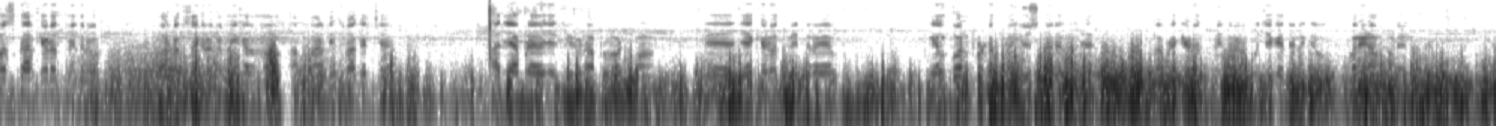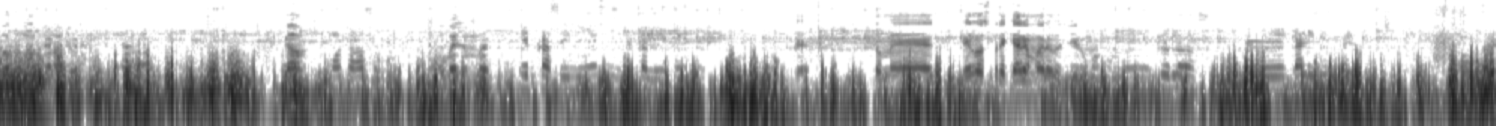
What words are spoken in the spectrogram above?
નમસ્કાર ખેડૂત મિત્રો. મોટોક્સ એગ્રો કેમિકલમાં આપનું હાર્દિક સ્વાગત છે. આજે આપણે આવ્યા છે જીરુના પ્લોટમાં કે જે ખેડૂત મિત્રએ કેલ્કોન પ્રોડક્ટનો યુઝ કરેલો છે. તો આપણે ખેડૂત મિત્રોને પૂછીએ કે તેને કેવું પરિણામ મળેલું છે. તમારું નામ જણાવજો ને. ગામ? Mobile number? ઓકે. તમે પહેલો સ્પ્રે ક્યારે મારેલો જીરુમાં પેલો ચાલીસ વીસ ઓકે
